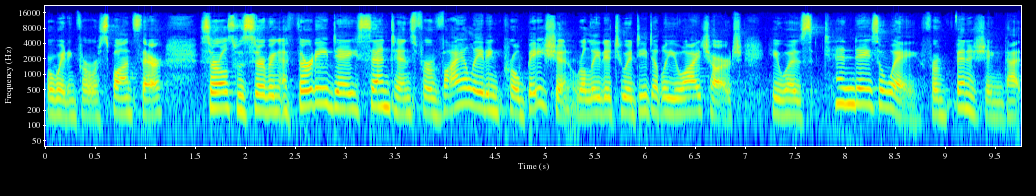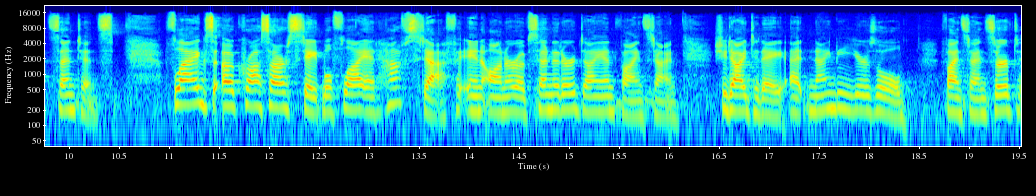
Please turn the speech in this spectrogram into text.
We're waiting for a response there. Searles was serving a 30 day sentence for violating probation related to a DWI charge. He was 10 days away from finishing that sentence. Flags across our state will fly at half staff in honor of Senator Dianne Feinstein. She died today at 90 years old. Feinstein served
